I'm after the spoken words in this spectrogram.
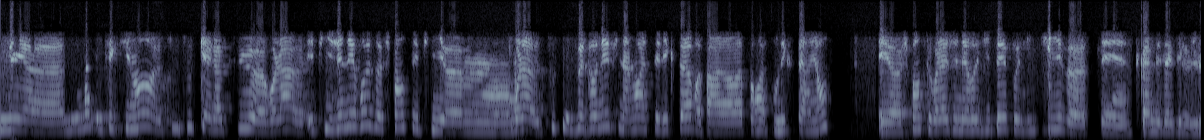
mais, euh, mais ouais, effectivement, euh, tout, tout ce qu'elle a pu, euh, voilà, euh, et puis généreuse, je pense, et puis euh, voilà, tout ce qu'elle veut donner finalement à ses lecteurs euh, par rapport à son expérience. Et euh, je pense que voilà, générosité, positive, euh, c'est c'est quand même des adjectifs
